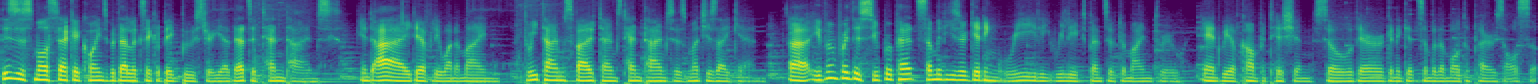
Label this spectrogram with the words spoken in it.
This is a small stack of coins, but that looks like a big booster. Yeah, that's a 10 times. And I definitely want to mine 3 times, 5 times, 10 times as much as I can. Uh, even for the super pet, some of these are getting really, really expensive to mine through. And we have competition, so they're going to get some of the multipliers also.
